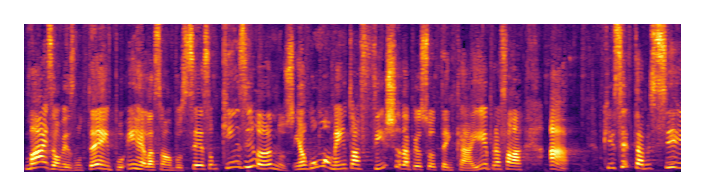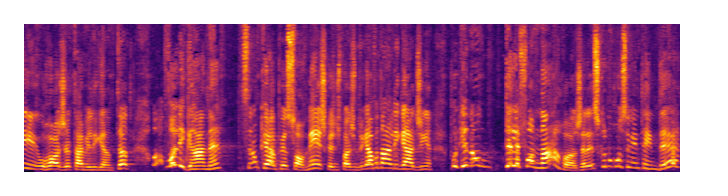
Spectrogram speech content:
Mas, ao mesmo tempo, em relação a você, são 15 anos. Em algum momento, a ficha da pessoa tem que cair para falar: ah, que se, tá, se o Roger está me ligando tanto, vou ligar, né? Se não quero pessoalmente, que a gente pode brigar, vou dar uma ligadinha. Por que não telefonar, Roger? É isso que eu não consigo entender.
